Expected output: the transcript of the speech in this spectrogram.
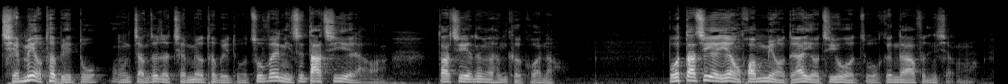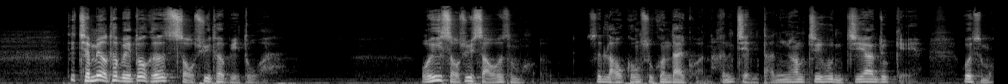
钱没有特别多，我们讲真的，钱没有特别多，除非你是大企业了啊。大企业那个很可观哦。不过大企业也很荒谬，等下有机会我我跟大家分享哦。这钱没有特别多，可是手续特别多啊。唯一手续少是什么？是劳工纾困贷款，很简单，银行几乎你接案就给。为什么？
